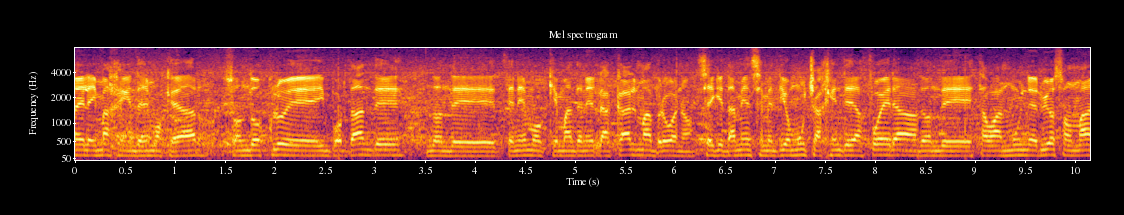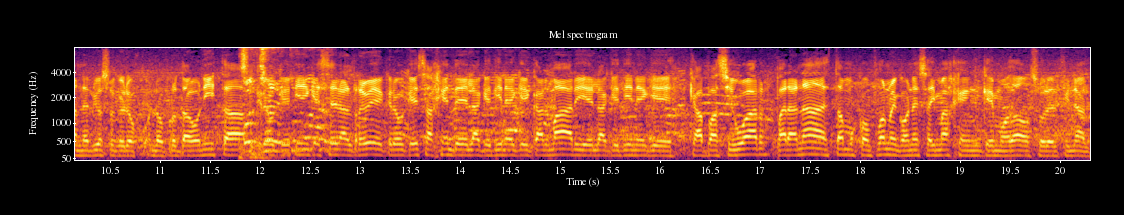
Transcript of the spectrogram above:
No es la imagen que tenemos que dar. Son dos clubes importantes donde tenemos que mantener la calma, pero bueno, sé que también se metió mucha gente de afuera, donde estaban muy nerviosos, más nerviosos que los, los protagonistas. Creo que tiene que ser al revés, creo que esa gente es la que tiene que calmar y es la que tiene que, que apaciguar. Para nada estamos conformes con esa imagen que hemos dado sobre el final,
